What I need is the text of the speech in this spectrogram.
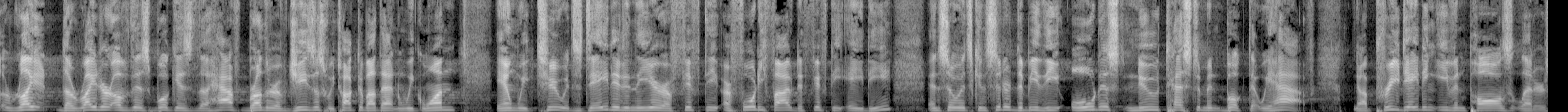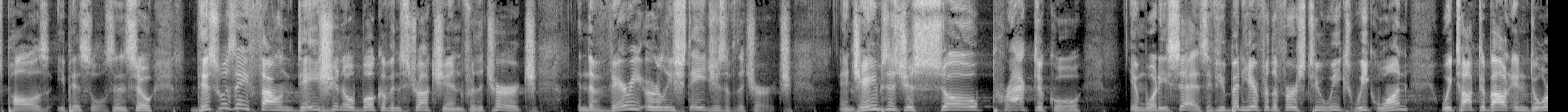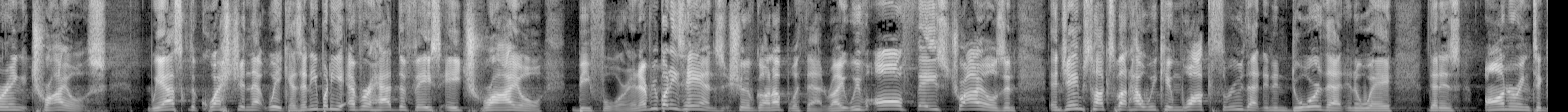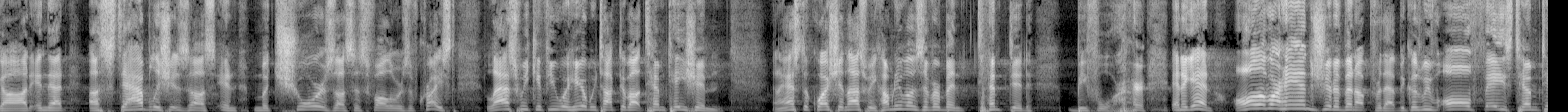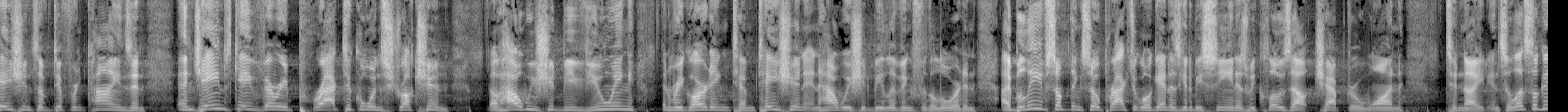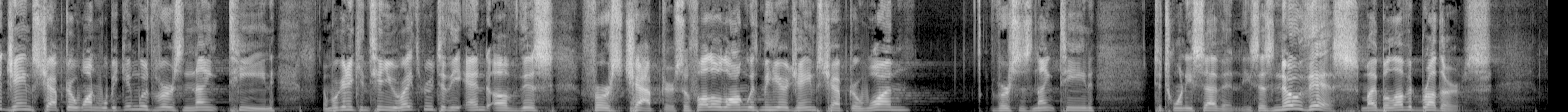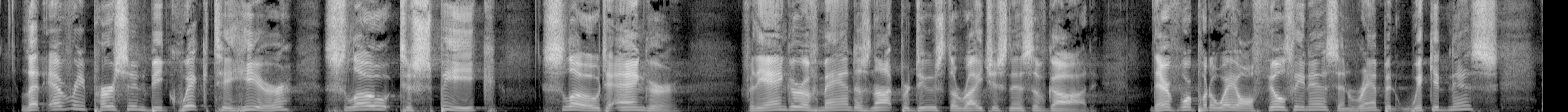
the writer of this book, is the half brother of Jesus. We talked about that in week one and week two. It's dated in the year of 50 or 45 to 50 AD, and so it's considered to be the oldest New Testament book that we have, uh, predating even Paul's letters, Paul's epistles. And so this was a foundational book of instruction for the church in the very early stages of the church. And James is just so practical in what he says. If you've been here for the first two weeks, week one, we talked about enduring trials. We asked the question that week Has anybody ever had to face a trial before? And everybody's hands should have gone up with that, right? We've all faced trials. And, and James talks about how we can walk through that and endure that in a way that is honoring to God and that establishes us and matures us as followers of Christ. Last week, if you were here, we talked about temptation. And I asked the question last week how many of us have ever been tempted before? and again, all of our hands should have been up for that because we've all faced temptations of different kinds. And, and James gave very practical instruction of how we should be viewing and regarding temptation and how we should be living for the Lord. And I believe something so practical, again, is going to be seen as we close out chapter 1 tonight. And so let's look at James chapter 1. We'll begin with verse 19. And we're going to continue right through to the end of this first chapter. So follow along with me here, James chapter 1, verses 19 to 27. He says, Know this, my beloved brothers, let every person be quick to hear slow to speak, slow to anger. For the anger of man does not produce the righteousness of God. Therefore, put away all filthiness and rampant wickedness,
